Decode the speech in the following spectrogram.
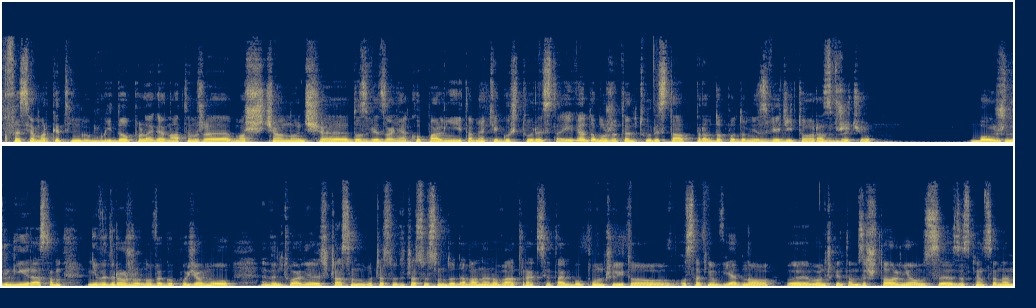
Kwestia marketingu Guido polega na tym, że masz ściągnąć e, do zwiedzania kopalni tam jakiegoś turystę i wiadomo, że ten turysta prawdopodobnie zwiedzi to raz w życiu. Bo już drugi raz tam nie wydrążą nowego poziomu, ewentualnie z czasem, od czasu do czasu są dodawane nowe atrakcje, tak? Bo połączyli to ostatnio w jedno, e, łącznie tam ze sztolnią, z, ze skansenem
